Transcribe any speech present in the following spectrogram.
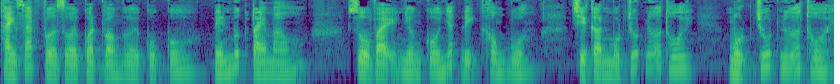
Thanh sắt vừa rồi quật vào người của cô đến mức toái máu. Dù vậy nhưng cô nhất định không buông. Chỉ cần một chút nữa thôi, một chút nữa thôi.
